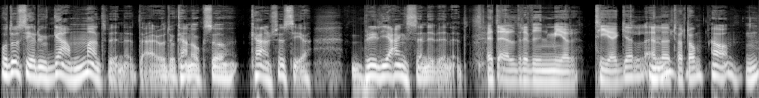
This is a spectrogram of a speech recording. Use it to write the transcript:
Och då ser du gammalt vinet där och du kan också kanske se briljansen i vinet. Ett äldre vin mer tegel eller mm. tvärtom? Ja. Mm.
